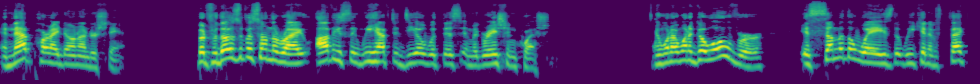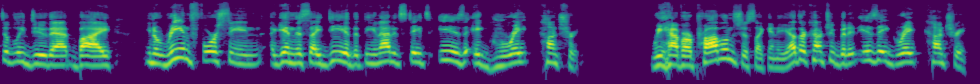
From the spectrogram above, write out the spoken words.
And that part I don't understand. But for those of us on the right, obviously we have to deal with this immigration question. And what I want to go over is some of the ways that we can effectively do that by you know, reinforcing again this idea that the United States is a great country. We have our problems just like any other country, but it is a great country.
